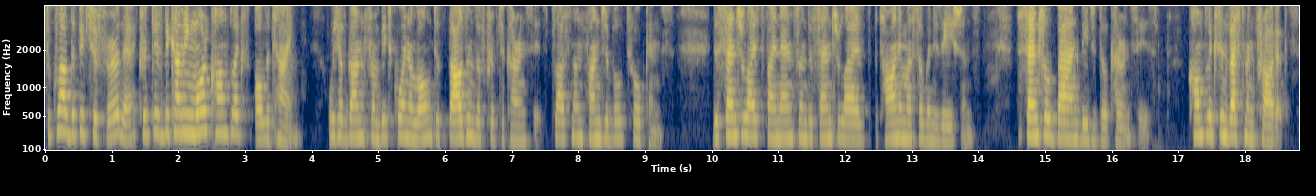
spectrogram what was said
To cloud the picture further, crypto is becoming more complex all the time. We have gone from Bitcoin alone to thousands of cryptocurrencies, plus non fungible tokens, decentralized finance and decentralized autonomous organizations, central bank digital currencies, complex investment products,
